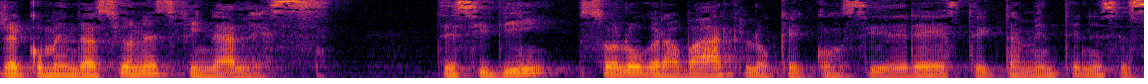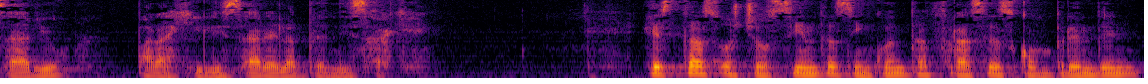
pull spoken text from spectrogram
Recomendaciones finales. Decidí solo grabar lo que consideré estrictamente necesario para agilizar el aprendizaje. Estas 850 frases comprenden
